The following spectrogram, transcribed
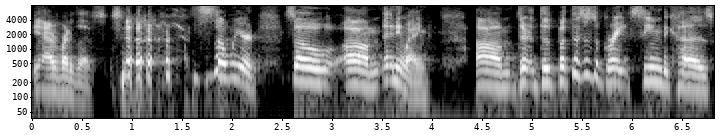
yeah, everybody lives. it's so weird. So, um, anyway, um, there, the, but this is a great scene because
